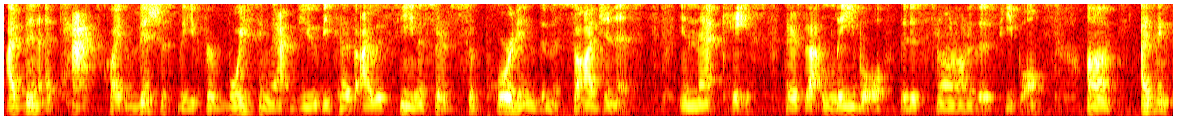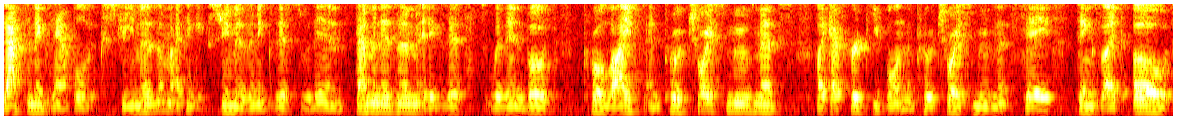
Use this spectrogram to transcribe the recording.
I've been attacked quite viciously for voicing that view because I was seen as sort of supporting the misogynists in that case. There's that label that is thrown onto those people. Um, I think that's an example of extremism. I think extremism exists within feminism, it exists within both pro-life and pro-choice movements. Like I've heard people in the pro-choice movement say things like, oh,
